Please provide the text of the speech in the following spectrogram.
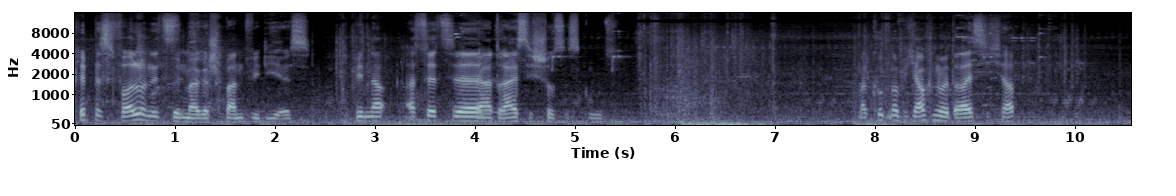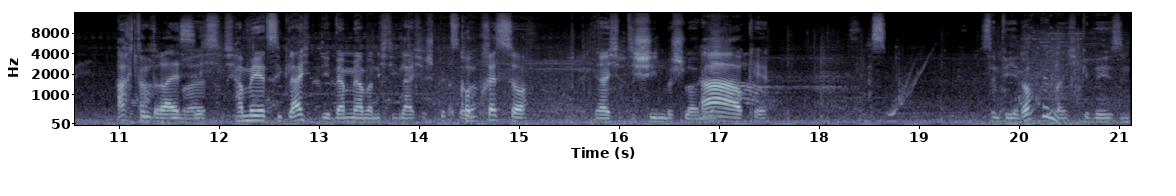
Clip ist voll und jetzt Bin mal gespannt, wie die ist. ich bin hast du jetzt äh, Ja, 30 Schuss ist gut. Mal gucken, ob ich auch nur 30 habe. 38. 38. Haben wir jetzt die gleiche? Die, wir haben ja aber nicht die gleiche Spitze. oder? Kompressor. Ja, ich habe die Schienenbeschleuniger. Ah, okay. Was? Sind wir hier doch gleich gewesen?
